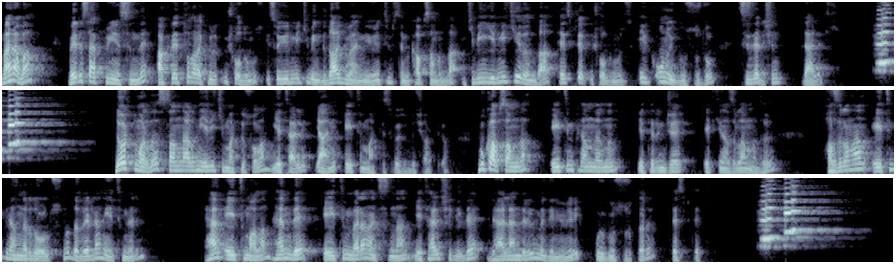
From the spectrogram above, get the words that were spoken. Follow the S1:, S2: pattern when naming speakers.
S1: Merhaba, Veriserp bünyesinde akredite olarak yürütmüş olduğumuz ISO 22000 Gıda Güvenliği Yönetim Sistemi kapsamında 2022 yılında tespit etmiş olduğumuz ilk 10 uygunsuzluğu sizler için derledik. 4 numarada standartın 7.2 maddesi olan yeterlilik yani eğitim maddesi gözümüze çarpıyor. Bu kapsamda eğitim planlarının yeterince etkin hazırlanmadığı, hazırlanan eğitim planları doğrultusunda da verilen eğitimlerin hem eğitim alan hem de eğitim veren açısından yeterli şekilde değerlendirilmediğine yönelik uygunsuzlukları tespit ettik.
